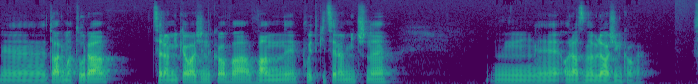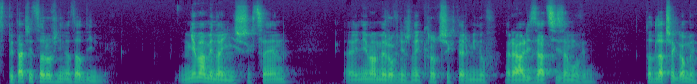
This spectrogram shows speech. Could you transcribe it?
e, to armatura, ceramika łazienkowa, wanny, płytki ceramiczne mm, oraz meble łazienkowe. Spytacie, co różni nas od innych? Nie mamy najniższych cen, e, nie mamy również najkrótszych terminów realizacji zamówień. To dlaczego my?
